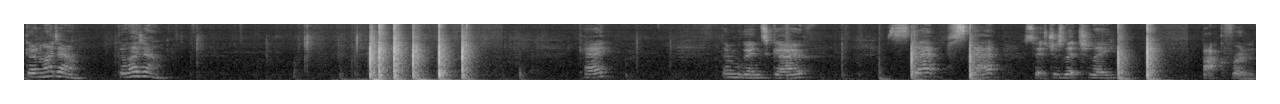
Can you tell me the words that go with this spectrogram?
Go and lie down. Go lie down. Okay. Then we're going to go step, step. So it's just literally back front.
